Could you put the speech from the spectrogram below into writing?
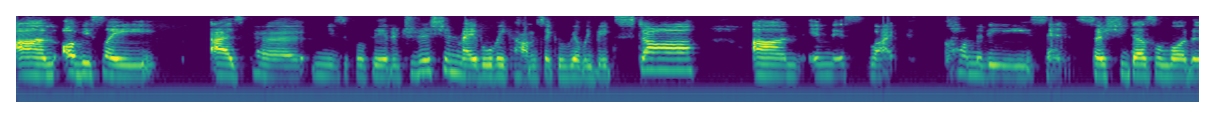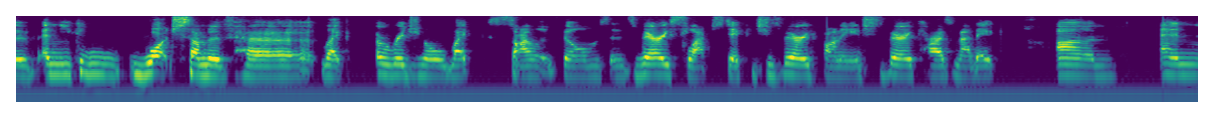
Um, obviously, as per musical theatre tradition, Mabel becomes like a really big star um, in this like comedy sense. So she does a lot of, and you can watch some of her like original like silent films, and it's very slapstick, and she's very funny, and she's very charismatic. Um, and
